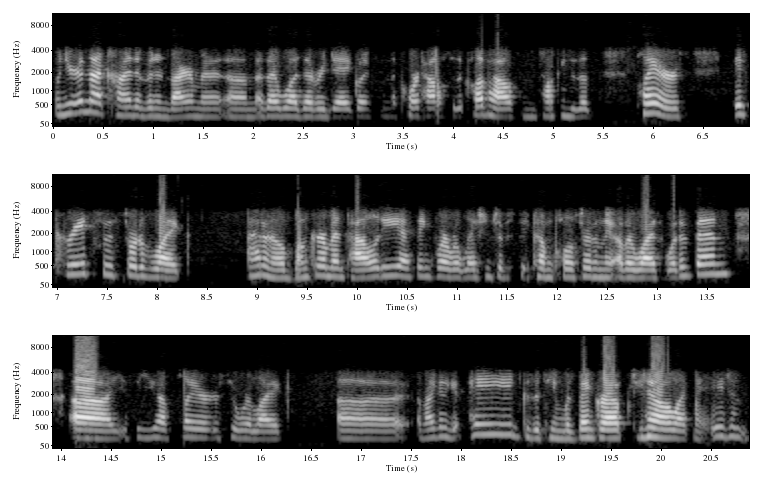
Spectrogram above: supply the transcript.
when you're in that kind of an environment um, as I was every day going from the courthouse to the clubhouse and talking to the players it creates this sort of like I don't know, bunker mentality, I think, where relationships become closer than they otherwise would have been. Uh, so you have players who are like, uh, am I going to get paid because the team was bankrupt? You know, like my agent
